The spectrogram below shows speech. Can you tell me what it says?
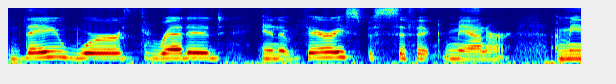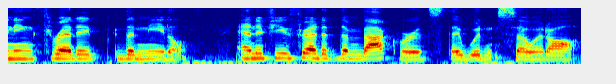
they were threaded in a very specific manner, uh, meaning threaded the needle. And if you threaded them backwards, they wouldn't sew at all.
